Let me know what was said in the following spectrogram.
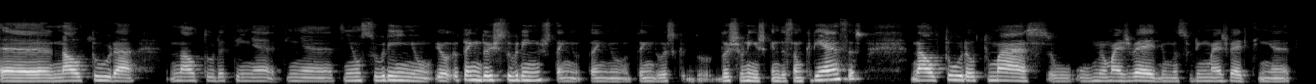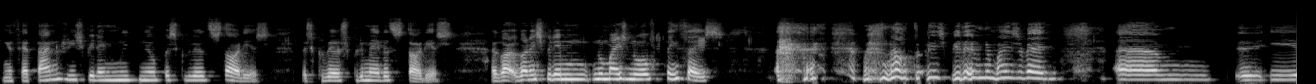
Uh, na altura, na altura tinha, tinha, tinha um sobrinho, eu, eu, tenho dois sobrinhos, tenho, tenho, tenho dois, dois sobrinhos que ainda são crianças. Na altura, o Tomás, o, o meu mais velho, o meu sobrinho mais velho, tinha, tinha sete anos e inspirei-me muito nele para escrever as histórias, para escrever as primeiras histórias. Agora, agora inspirei-me no mais novo, que tem seis. Mas na altura inspirei-me no mais velho. Um, e,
